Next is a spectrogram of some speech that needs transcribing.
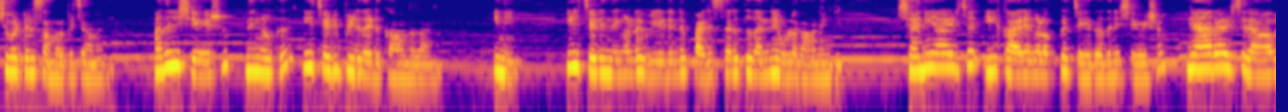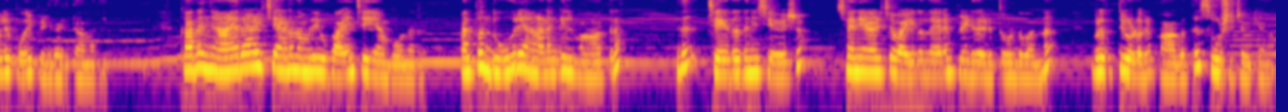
ചുവട്ടിൽ സമർപ്പിച്ചാൽ മതി. അതിനുശേഷം നിങ്ങൾക്ക് ഈ ചെടി പിഴുതെടുക്കാവുന്നതാണ്. ഇനി ഈ ചെടി നിങ്ങളുടെ വീടിന്റെ പരിസരത്ത് തന്നെ ഉള്ളതാണെങ്കിൽ ശനിയാഴ്ച ഈ കാര്യങ്ങളൊക്കെ ചെയ്തതിന് ശേഷം ഞായറാഴ്ച രാവിലെ പോയി പിഴുതെടുത്താൽ മതി. കാരണം ഞായറാഴ്ചയാണ് നമ്മൾ ഈ ഉപായം ചെയ്യാൻ പോകുന്നത്. അല്പം ദൂരെ ആണെങ്കിൽ മാത്രം ഇത് ചെയ്തതിന് ശേഷം ശനിയാഴ്ച വൈകുന്നേരം പിഴുതെടുത്തുകൊണ്ട് വന്ന് വൃത്തിയുള്ളൊരു ഭാഗത്ത് സൂക്ഷിച്ചു വെക്കണം.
